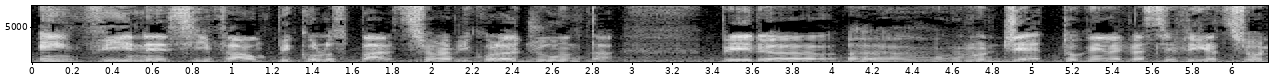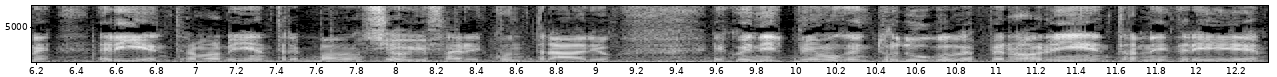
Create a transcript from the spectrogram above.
e infine si fa un piccolo spazio, una piccola aggiunta per uh, un oggetto che nella classificazione rientra ma non rientra è bonus io voglio fare il contrario. E quindi il primo che introduco che però non rientra nei tre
